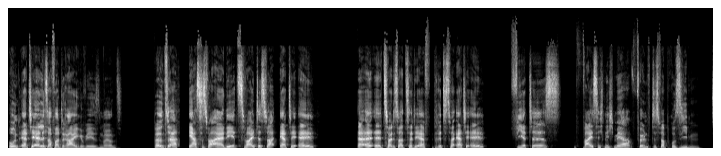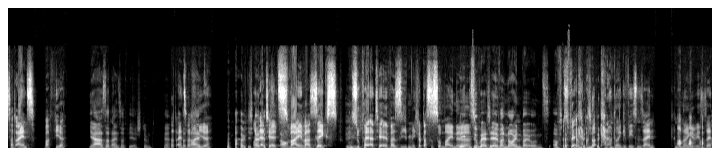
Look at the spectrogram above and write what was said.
Und RTL ist auf der 3 gewesen bei uns. Bei uns war, erstes war ARD, zweites war RTL, äh, äh, äh, zweites war ZDF, drittes war RTL, viertes weiß ich nicht mehr, fünftes war Pro 7. Sat 1 war 4. Ja, Sat 1 war 4, stimmt. Ja. Sat 1 war 1 4. hab ich Und halt RTL jetzt auch 2 nie war geguckt. 6 und Super RTL war 7. Ich glaube, das ist so meine. Nee, Super RTL war 9 bei uns. Der kann, auch Fernbedienung. neun, kann auch 9 gewesen sein. Kann auch 9 gewesen sein.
